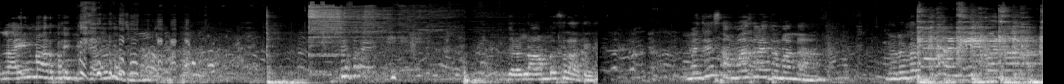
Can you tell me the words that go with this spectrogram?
लाईन मारता जरा लांबच राहते. म्हणजे समजलंय तुम्हाला. बरोबर?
